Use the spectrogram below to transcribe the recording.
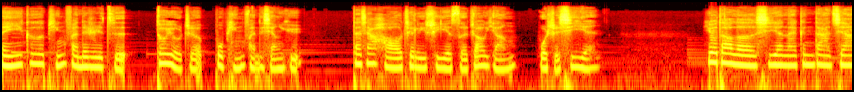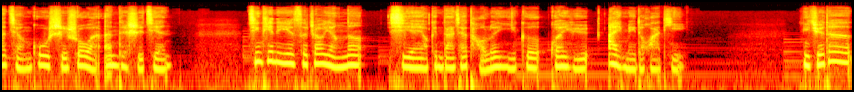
每一个平凡的日子都有着不平凡的相遇。大家好，这里是夜色朝阳，我是夕颜。又到了夕颜来跟大家讲故事、说晚安的时间。今天的夜色朝阳呢，夕颜要跟大家讨论一个关于暧昧的话题。你觉得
